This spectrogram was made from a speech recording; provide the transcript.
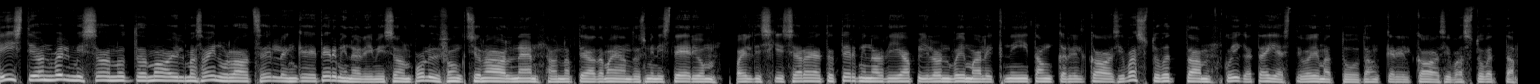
Eesti on valmis saanud maailmas ainulaadse LNG terminali, mis on polüfunktsionaalne, annab teada Majandusministeerium. Paldiskisse rajatud terminali abil on võimalik nii tankerilt gaasi vastu võtta kui ka täiesti võimatu tankerilt gaasi vastu võtta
